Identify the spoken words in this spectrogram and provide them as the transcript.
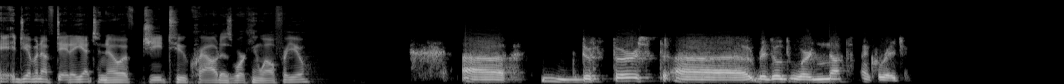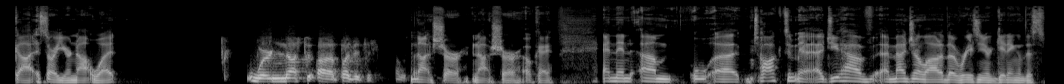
Eh, Do you have enough data yet to know if G2 Crowd is working well for you? Uh, the first uh, results were not encouraging. Got Sorry, you're not what? We're not uh, positive. I would say. Not sure. Not sure. Okay. And then um, uh, talk to me. uh, Do you have? I Imagine a lot of the reason you're getting this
